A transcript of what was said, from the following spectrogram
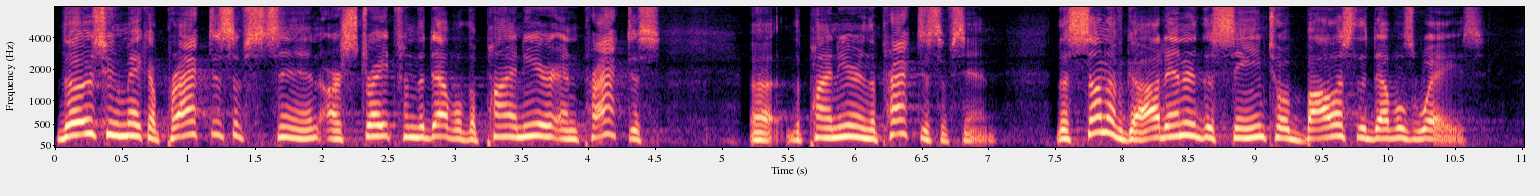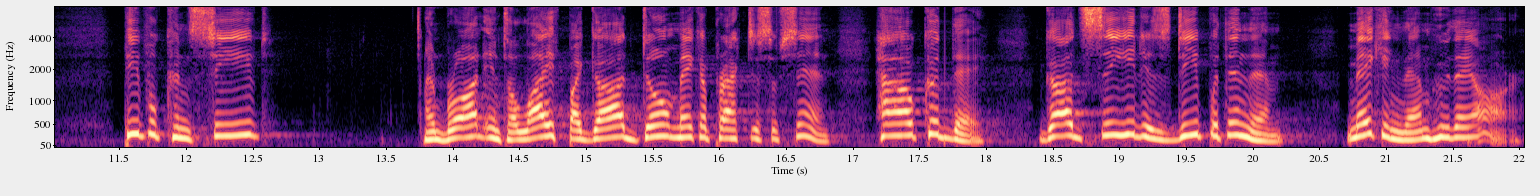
Those who make a practice of sin are straight from the devil, the pioneer and practice, uh, the pioneer in the practice of sin. The Son of God entered the scene to abolish the devil's ways. People conceived and brought into life by God don't make a practice of sin. How could they? God's seed is deep within them, making them who they are.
